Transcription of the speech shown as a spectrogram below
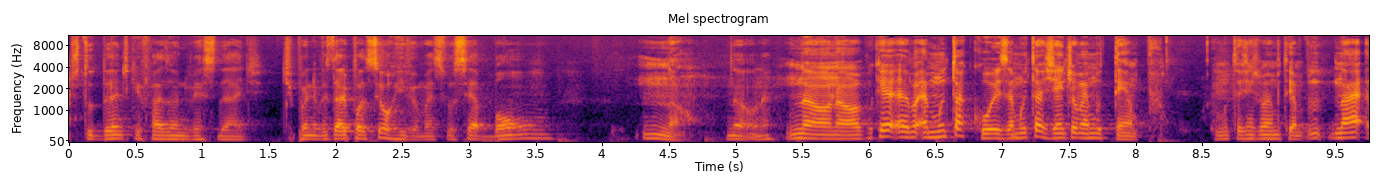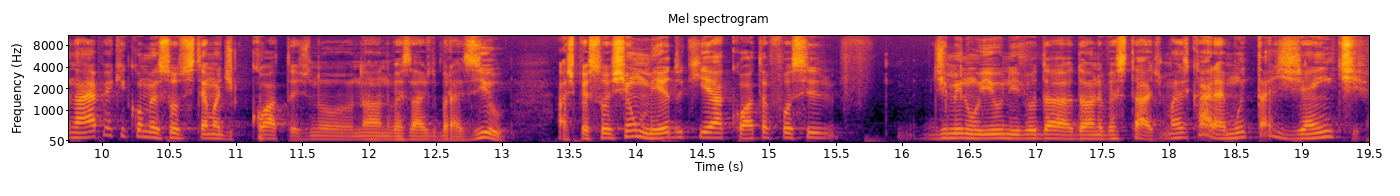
Estudante que faz a universidade. Tipo, a universidade pode ser horrível, mas se você é bom, Não. não, né? Não, não, porque é, é muita coisa, é muita gente ao mesmo tempo. É Muita gente ao mesmo tempo. Na, na época que começou o sistema de cotas no- na Universidade do Brasil, as pessoas tinham medo que a cota fosse diminuir o nível da, da universidade. Mas, cara, é muita gente.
